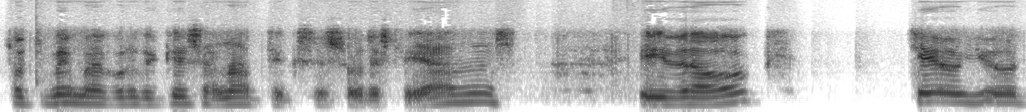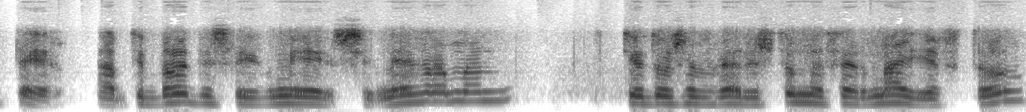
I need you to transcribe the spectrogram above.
το Τμήμα Αγροτικής Ανάπτυξης Ορεστιάδας, η ΔΑΟΚ και ο ΓΙΟΤΕ. Από την πρώτη στιγμή συνέδραμαν και τους ευχαριστούμε θερμά γι' αυτό.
